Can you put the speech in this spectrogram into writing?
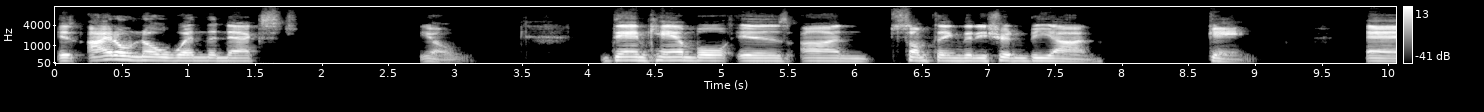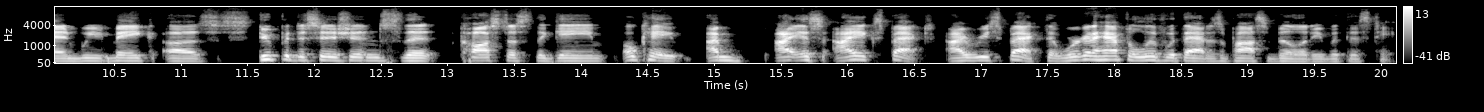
is I don't know when the next, you know, Dan Campbell is on something that he shouldn't be on game. And we make uh stupid decisions that cost us the game. Okay, I'm I I expect, I respect that we're going to have to live with that as a possibility with this team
